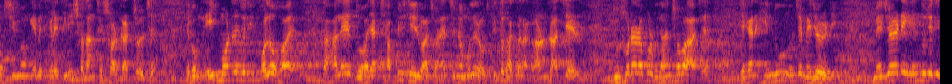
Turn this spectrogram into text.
পশ্চিমবঙ্গে বেসিক্যালি তিরিশ শতাংশের সরকার চলছে এবং এই মডেল যদি ফলো হয়, তাহলে দু হাজার ছাব্বিশ নির্বাচনে তৃণমূলের অস্তিত্ব থাকবে না। কারণ রাজ্যের দুশোটার ওপর বিধানসভা আছে, যেখানে হিন্দু হচ্ছে মেজরিটি মেজরিটি হিন্দু যদি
